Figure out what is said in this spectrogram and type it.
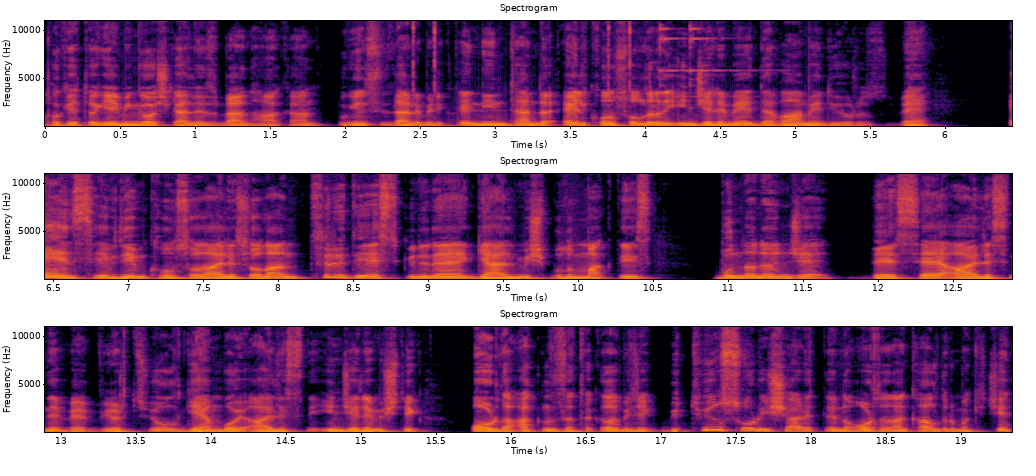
Poketo Gaming'e hoş geldiniz. Ben Hakan. Bugün sizlerle birlikte Nintendo el konsollarını incelemeye devam ediyoruz ve en sevdiğim konsol ailesi olan 3DS gününe gelmiş bulunmaktayız. Bundan önce DS ailesini ve Virtual Game Boy ailesini incelemiştik. Orada aklınıza takılabilecek bütün soru işaretlerini ortadan kaldırmak için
